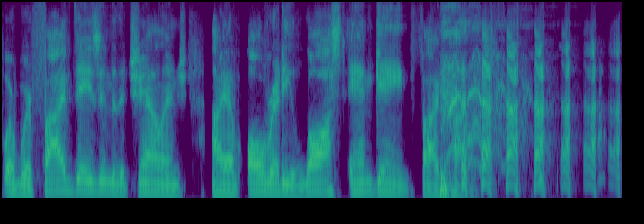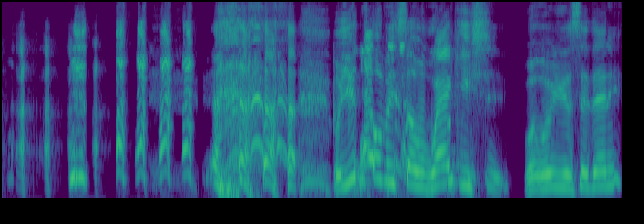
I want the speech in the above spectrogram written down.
or we're five days into the challenge. I have already lost and gained five pounds. well, you told me some wacky shit. What were you gonna say, Danny?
